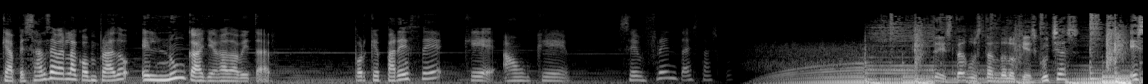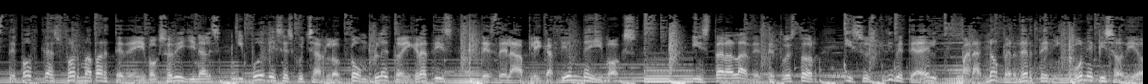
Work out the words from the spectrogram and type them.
que a pesar de haberla comprado, él nunca ha llegado a habitar. Porque parece que aunque se enfrenta a estas cosas... ¿Te está gustando lo que escuchas? Este podcast forma parte de Evox Originals y puedes escucharlo completo y gratis desde la aplicación de Evox. Instálala desde tu store y suscríbete a él para no perderte ningún episodio.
